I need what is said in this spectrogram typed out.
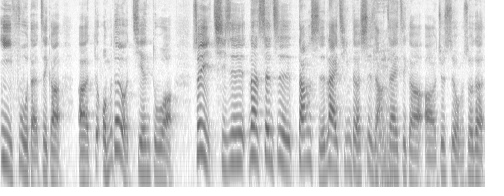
义父的这个呃，我们都有监督哦。所以其实那甚至当时赖清德市长在这个呃，就是我们说的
